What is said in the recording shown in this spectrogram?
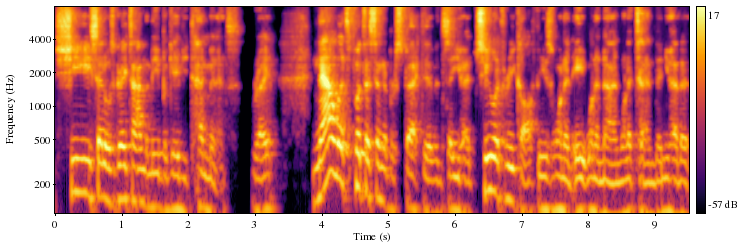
she said it was a great time to meet, but gave you 10 minutes, right? Now let's put this into perspective and say you had two or three coffees, one at eight, one at nine, one at 10. Then you had a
